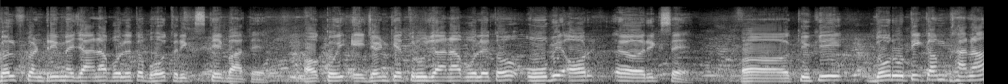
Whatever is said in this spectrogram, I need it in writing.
गल्फ़ कंट्री में जाना बोले तो बहुत रिक्स की बात है। और कोई एजेंट के थ्रू जाना बोले तो वो भी और रिक्स है। क्योंकि दो रोटी कम खाना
